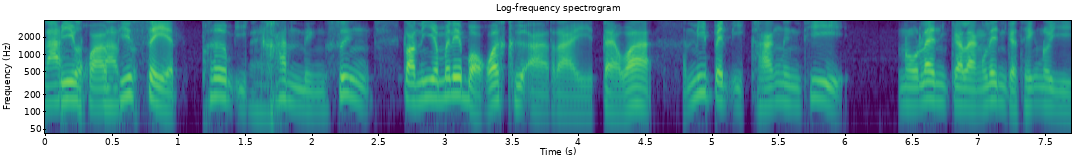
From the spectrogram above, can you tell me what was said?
ล่ามีสุดความล่าพิสุดเศษเพิ่มอีกนะขั้นหนึ่ง ซึ่งตอนนี้ยังไม่ได้บอกว่าคืออะไร แต่ว่านี่เป็นอีกครั้งหนึ่งที่โนแลนกำลังเล่นกับเทคโนโลยี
